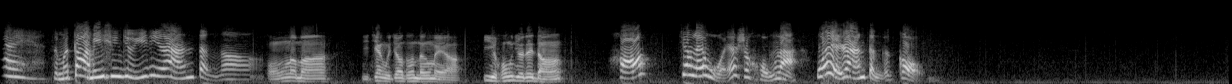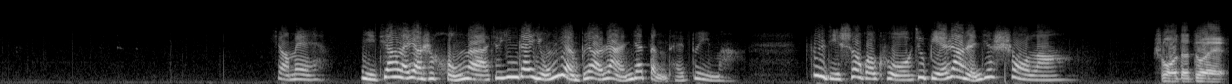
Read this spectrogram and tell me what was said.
哎呀，怎么大明星就一定让人等啊？红了吗？你见过交通灯没有？一红就得等。好，将来我要是红了，我也让人等个够。小妹，你将来要是红了，就应该永远不要让人家等才对嘛。自己受过苦，就别让人家受了。说的对。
